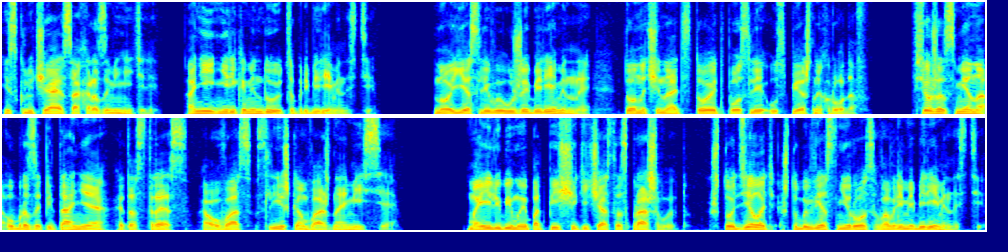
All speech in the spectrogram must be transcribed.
исключая сахарозаменители. Они не рекомендуются при беременности. Но если вы уже беременны, то начинать стоит после успешных родов. Все же смена образа питания – это стресс, а у вас слишком важная миссия. Мои любимые подписчики часто спрашивают, что делать, чтобы вес не рос во время беременности.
